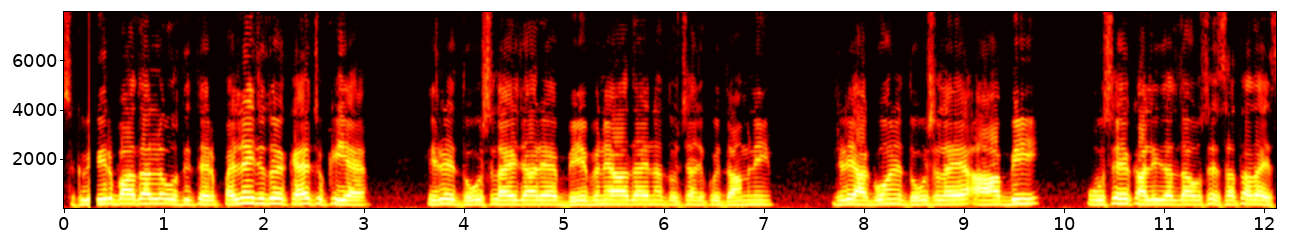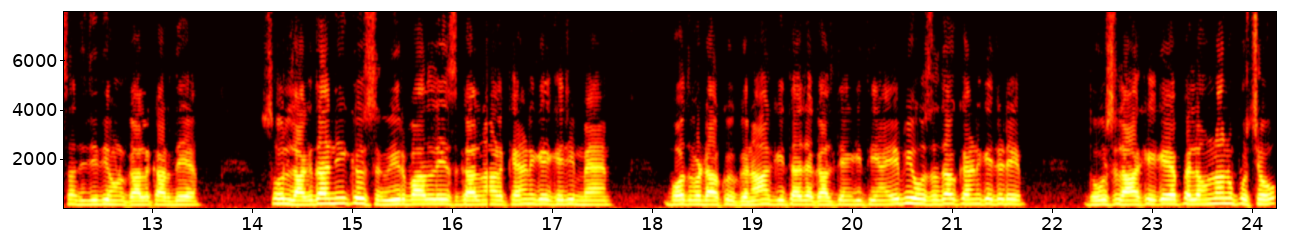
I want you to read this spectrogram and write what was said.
ਸੁਖਵੀਰ ਬਾਦਲ ਉਸ ਦੀ ਤੇਰ ਪਹਿਲਾਂ ਹੀ ਜਦੋਂ ਇਹ ਕਹਿ ਚੁੱਕੀ ਹੈ ਕਿ ਜਿਹੜੇ ਦੋਸ਼ ਲਾਏ ਜਾ ਰਹੇ ਆ, ਬੇਬੁਨਿਆਦ ਹੈ ਇਹਨਾਂ ਦੋਸ਼ਾਂ 'ਚ ਕੋਈ ਦਮ ਨਹੀਂ। ਜਿਹੜੇ ਆਗੂਆਂ ਨੇ ਦੋਸ਼ ਲਾਏ ਆਪ ਵੀ ਉਸੇ ਅਕਾਲੀ ਦਲ ਦਾ, ਉਸੇ ਸੱਤਾ ਦਾ ਹਿੱਸਾ ਦੀ ਜਿਹਦੀ ਹੁਣ ਗੱਲ ਕਰਦੇ ਆ। ਸੋ ਲੱਗਦਾ ਨਹੀਂ ਕਿ ਸੁਖਵੀਰ ਬਾਦਲ ਇਸ ਗੱਲ ਨਾਲ ਕਹਿਣਗੇ ਕਿ ਜੀ ਮੈਂ ਬਹੁਤ ਵੱਡਾ ਕੋਈ ਗੁਨਾਹ ਕੀਤਾ ਜਾਂ ਗਲਤੀਆਂ ਕੀਤੀਆਂ ਇਹ ਵੀ ਹੋ ਸਕਦਾ ਉਹ ਕਹਿਣਗੇ ਜਿਹੜੇ ਦੋਸ਼ ਲਾ ਕੇ ਗਏ ਪਹਿਲਾਂ ਉਹਨਾਂ ਨੂੰ ਪੁੱਛੋ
